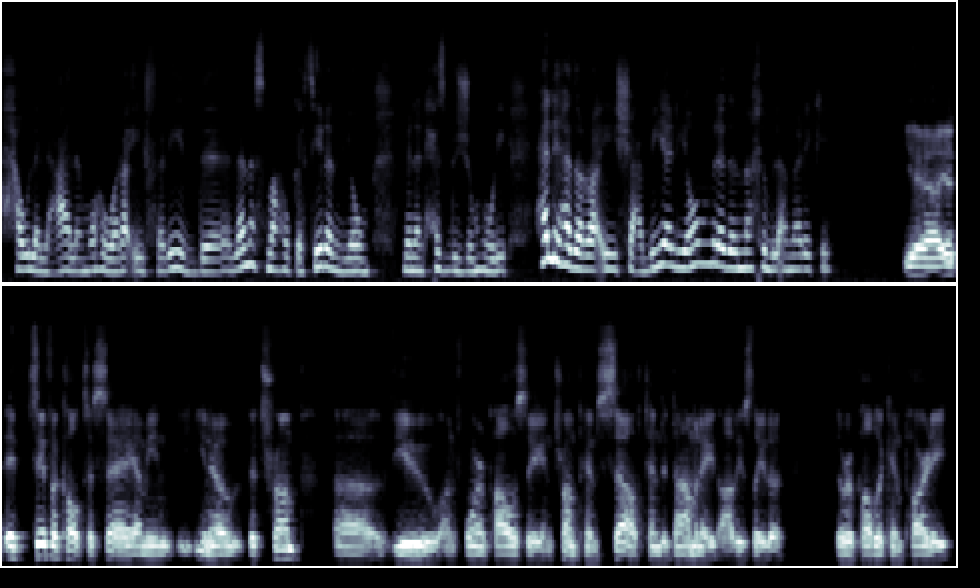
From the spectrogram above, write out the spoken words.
حول العالم وهو رأي فريد لا نسمعه كثيرا اليوم من الحزب الجمهوري هل لهذا الرأي شعبية اليوم لدى الناخب الأمريكي؟ Yeah, it, it's difficult to say. I mean, you know, the Trump uh, view on foreign policy and Trump himself tend to dominate, obviously, the the Republican Party,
